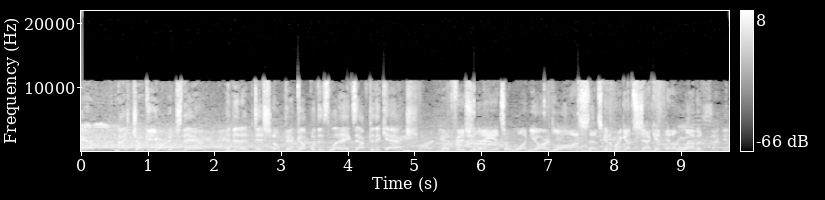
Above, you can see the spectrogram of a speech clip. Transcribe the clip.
air, nice chunk of yardage there, and then additional pickup with his legs after the catch. Officially, it's a one-yard loss. That's going to bring up second and 11. Second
